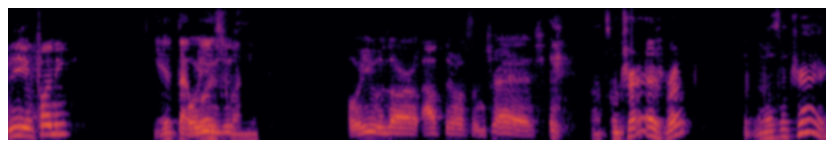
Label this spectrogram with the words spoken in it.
being funny, If that Or was was just- funny. or he was all out there on some trash. On some trash, bro. On some trash.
